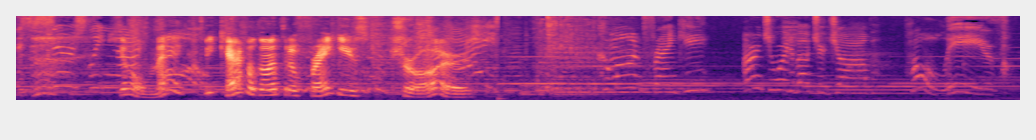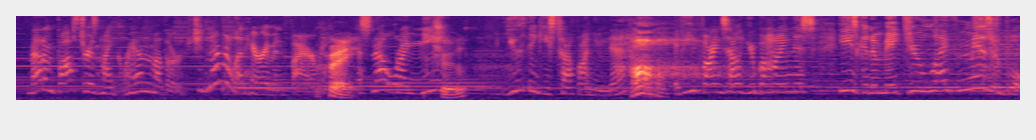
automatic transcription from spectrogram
This is seriously not Yo, cool. Max, be careful going through Frankie's drawers. Madam is my grandmother. She'd never let Herriman fire me. Right. That's not what I mean. True. You think he's tough on you now? Oh. if he finds out you're behind this, he's gonna make your life miserable.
